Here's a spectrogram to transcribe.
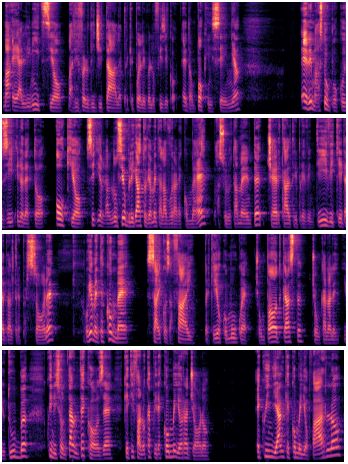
ma è all'inizio a livello digitale, perché poi a livello fisico è da un po' che insegna, è rimasto un po' così e gli ho detto occhio, sì, non sei obbligato ovviamente a lavorare con me, assolutamente, cerca altri preventivi, chiedi ad altre persone, ovviamente con me sai cosa fai, perché io comunque ho un podcast, ho un canale YouTube, quindi sono tante cose che ti fanno capire come io ragiono. E quindi anche come io parlo,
